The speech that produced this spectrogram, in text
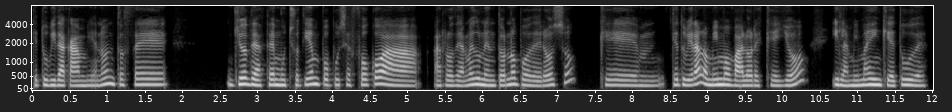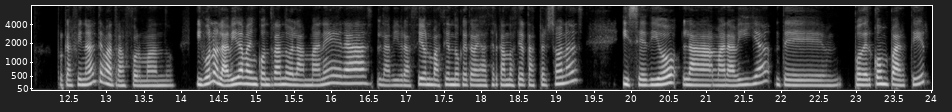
que tu vida cambie, ¿no? Entonces, Yo de hace mucho tiempo puse foco a, a rodearme de un entorno poderoso que, mm, que tuviera los mismos valores que yo y las mismas inquietudes, porque al final te va transformando. Y bueno, la vida va encontrando las maneras, la vibración va haciendo que te vayas acercando a ciertas personas y se dio la maravilla de poder compartir.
